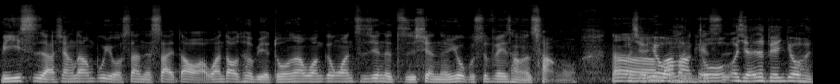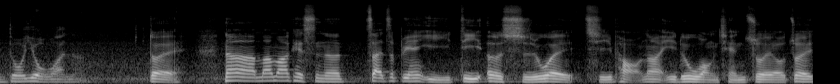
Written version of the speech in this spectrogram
V 四啊相当不友善的赛道啊，弯道特别多，那弯跟弯之间的直线呢又不是非常的长哦，那而且又很多，而且这边又很多右弯啊，对。那马马奎斯呢，在这边以第二十位起跑，那一路往前追哦，最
